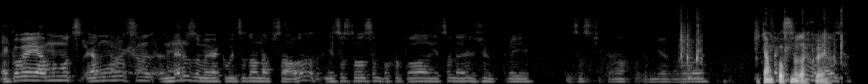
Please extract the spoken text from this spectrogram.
Jakoby já mu moc, já mu moc ne- nerozumím, jakoby co tam napsal, něco z toho jsem pochopil, ale něco ne, že prý něco s čitem a podobně, vole. Ty tam kopnu za chvíli. vole, got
